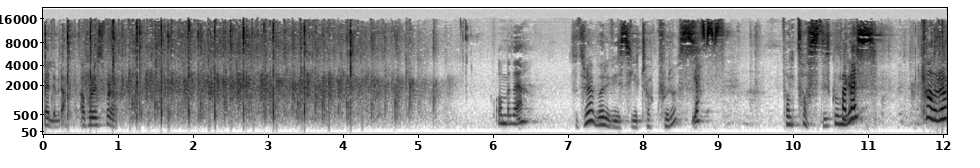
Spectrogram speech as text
veldig bra. Applaus for det. Og med det Så tror jeg bare vi sier takk for oss. yes. Fantastisk kongress. Ha det bra.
